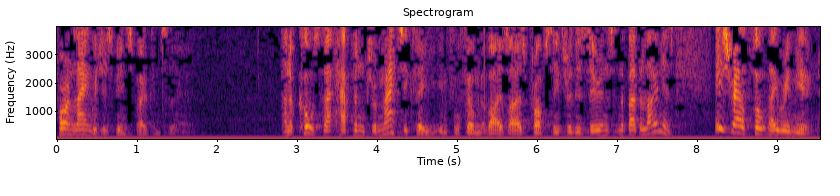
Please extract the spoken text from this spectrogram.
foreign languages being spoken to them. And of course, that happened dramatically in fulfillment of Isaiah's prophecy through the Assyrians and the Babylonians. Israel thought they were immune.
